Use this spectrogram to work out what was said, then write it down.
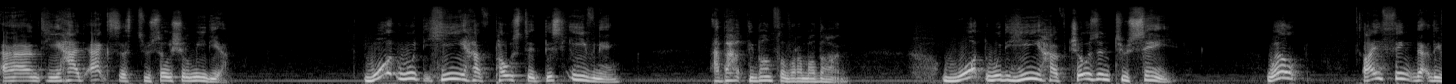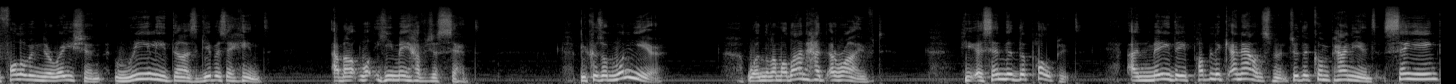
and he had access to social media, what would he have posted this evening about the month of Ramadan? What would he have chosen to say? Well, I think that the following narration really does give us a hint about what he may have just said. Because on one year, when Ramadan had arrived, he ascended the pulpit and made a public announcement to the companions saying,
